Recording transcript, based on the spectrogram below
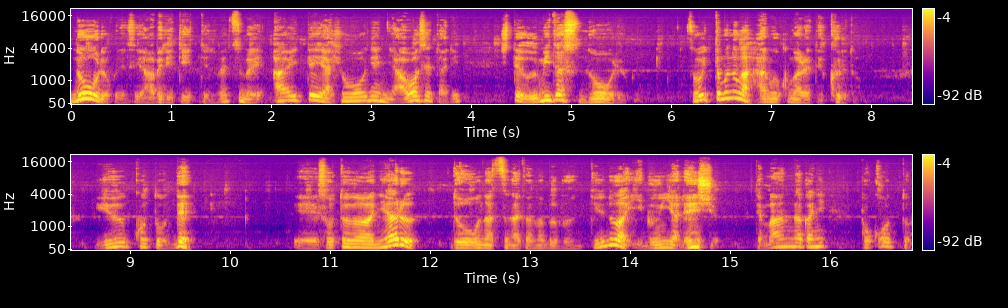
能力ですよ、アビリティっていうのはね。つまり相手や表現に合わせたりして生み出す能力。そういったものが育まれてくるということで、えー、外側にあるドーナツ型の部分っていうのは異分や練習。で、真ん中にポコッと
